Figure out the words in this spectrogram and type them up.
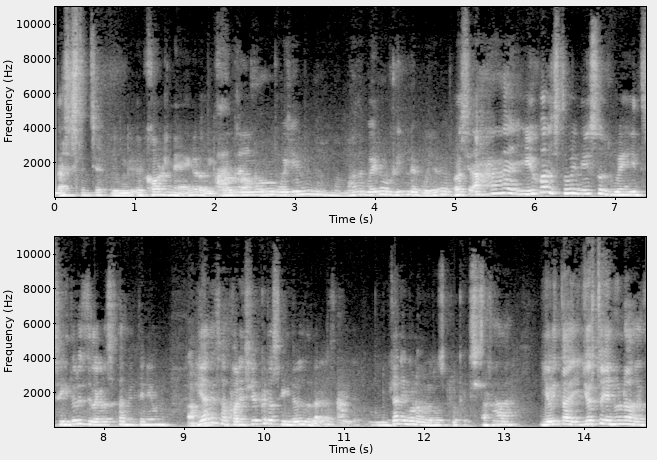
las extensiones. El, el hall negro, el Ah, hall no, no, güey, era una mamada, güey, era horrible, güey. Era... O sea, ajá, yo cuando estuve en esos, güey, seguidores de la grasa también tenía uno. Ajá. Ya desapareció, pero seguidores de la grasa. güey. Ya ninguno de los dos creo que existe. Ajá. Y ahorita yo estoy en uno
